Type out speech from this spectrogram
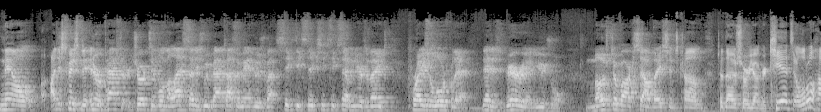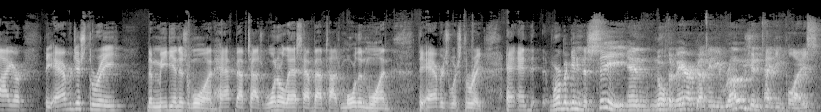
Now, I just finished an interim pastor at church, and one of my last Sundays, we baptized a man who was about 66, 67 years of age. Praise the Lord for that. That is very unusual. Most of our salvations come to those who are younger. Kids, a little higher. The average is three, the median is one. Half baptized one or less, half baptized more than one. The average was three. And, and we're beginning to see in North America an erosion taking place.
